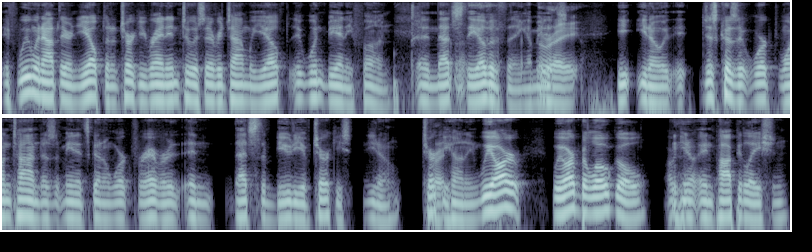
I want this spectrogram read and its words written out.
if we went out there and yelped and a turkey ran into us every time we yelped, it wouldn't be any fun. And that's the other thing. I mean, right. you, you know, it, just because it worked one time doesn't mean it's going to work forever. And that's the beauty of turkey, you know, turkey Right. hunting. We are we are below goal, Mhm. you know, in population,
